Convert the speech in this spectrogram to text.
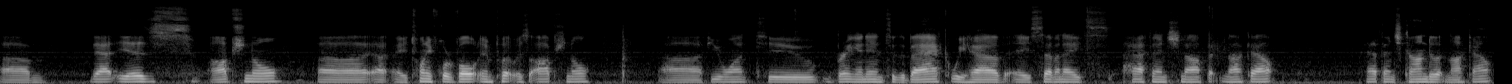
Um, that is optional. Uh, a 24 volt input was optional. Uh, if you want to bring it into the back, we have a 7 8 half inch knock knockout, half inch conduit knockout.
